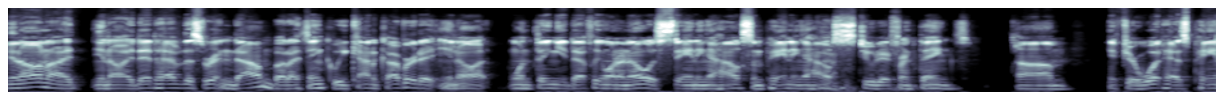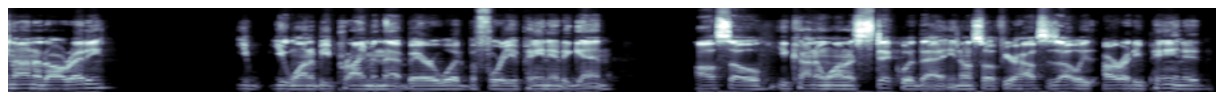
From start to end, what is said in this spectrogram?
You know, and I, you know, I did have this written down, but I think we kind of covered it. You know, one thing you definitely want to know is staining a house and painting a house is two different things. Um, if your wood has paint on it already, you you want to be priming that bare wood before you paint it again. Also, you kind of want to stick with that. You know, so if your house is always already painted,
